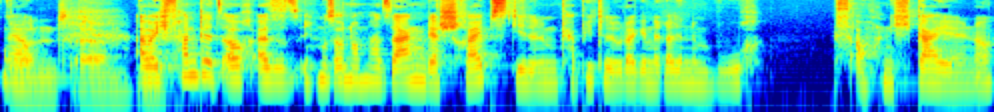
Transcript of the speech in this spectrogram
Mhm. Ja. Und ähm, Aber ja. ich fand jetzt auch, also ich muss auch noch mal sagen, der Schreibstil in einem Kapitel oder generell in einem Buch ist auch nicht geil, ne?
